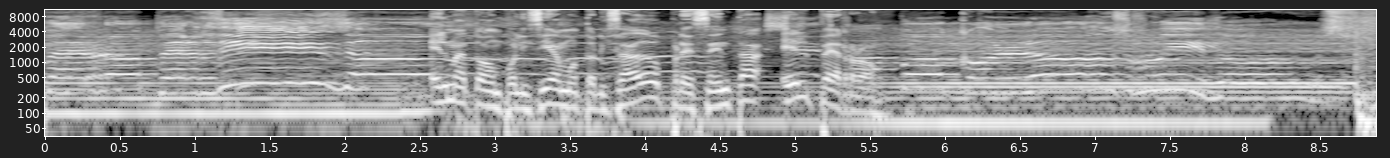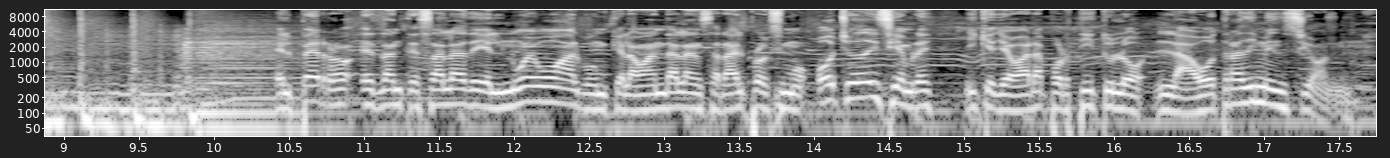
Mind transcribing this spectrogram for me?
perro perdido. El matón policía motorizado presenta El Perro. Con los ruidos. El Perro es la antesala del nuevo álbum que la banda lanzará el próximo 8 de diciembre y que llevará por título La Otra Dimensión.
